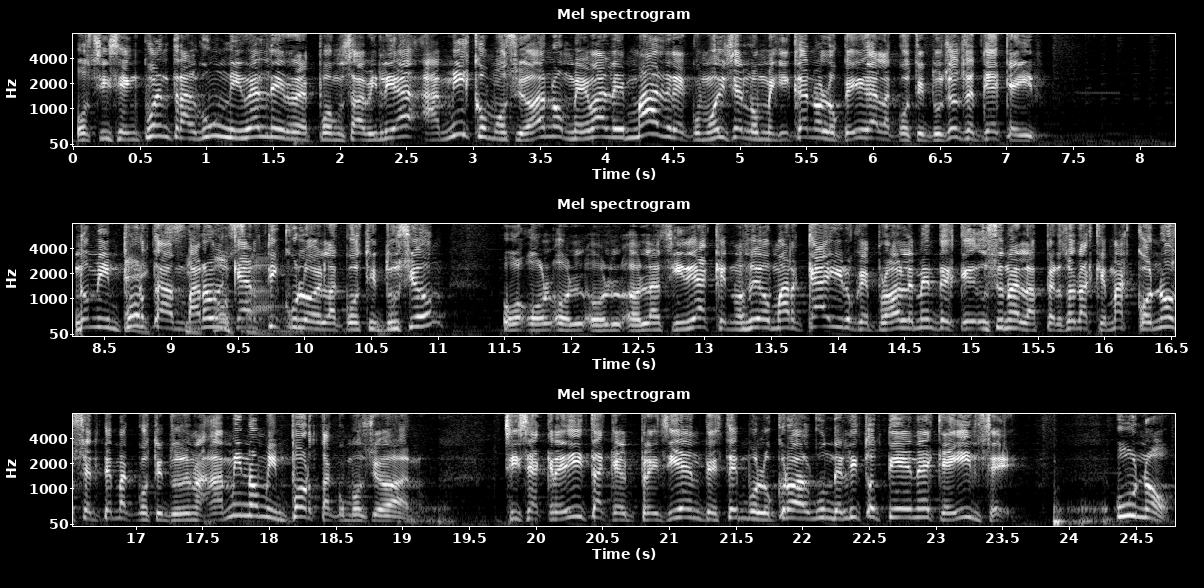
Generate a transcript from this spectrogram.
o si se encuentra algún nivel de irresponsabilidad, a mí como ciudadano me vale madre, como dicen los mexicanos, lo que diga la Constitución se tiene que ir. No me importa, en qué artículo de la Constitución o, las ideas que nos dio Omar Cairo, que probablemente es una de las personas que más conoce el tema constitucional. A mí no me importa como ciudadano. Si se acredita que el presidente está involucrado en algún delito, tiene que irse. Uno.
